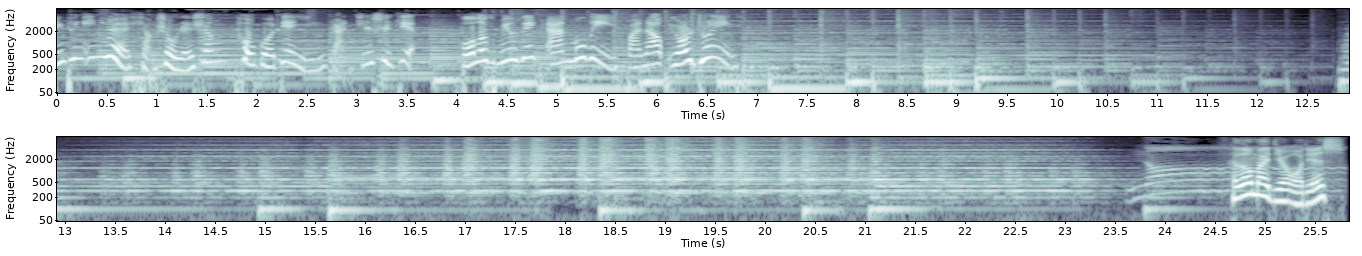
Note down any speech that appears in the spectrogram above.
聆听音乐，享受人生，透过电影感知世界。Follow the music and movie, find out your dreams. Hello, my dear audience.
